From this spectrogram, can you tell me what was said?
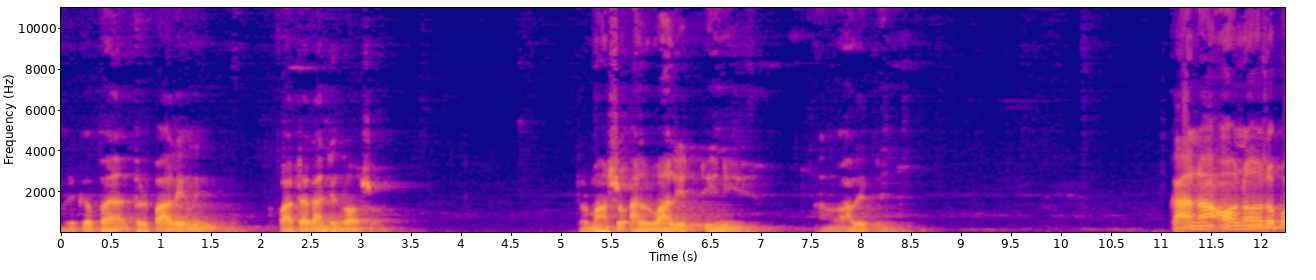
mereka berpaling kepada kanjeng rasul termasuk Al-Walid ini. Al-Walid ini. Karena ana sapa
